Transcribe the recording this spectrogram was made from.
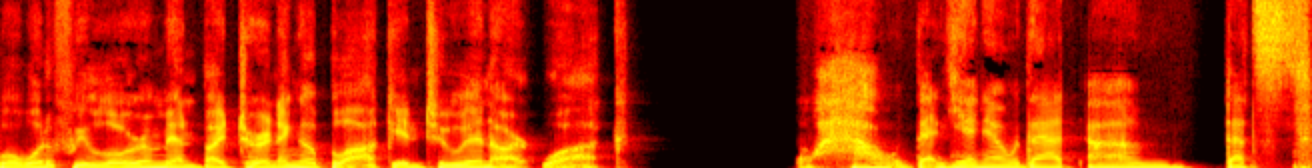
Well, what if we lure them in by turning a block into an art walk? Wow, that you know that um, that's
